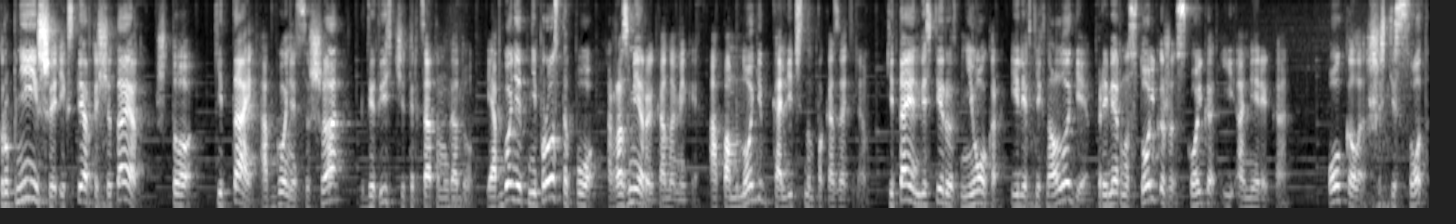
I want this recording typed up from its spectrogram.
Крупнейшие эксперты считают, что Китай обгонит США к 2030 году. И обгонит не просто по размеру экономики, а по многим количественным показателям. Китай инвестирует в неокр или в технологии примерно столько же, сколько и Америка около 600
